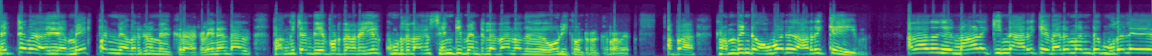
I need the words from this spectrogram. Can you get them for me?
பெற்றவர் மேக் பண்ணவர்களும் இருக்கிறார்கள். ஏனென்றால் பங்கு சந்தையை பொறுத்தவரையில் கூடுதலாக சென்டிமெண்ட்ல தான் அது ஓடிக்கொண்டிருக்கிறது. அப்ப ட்ரம்பின் ஒவ்வொரு அறிக்கையும் அதாவது நாளைக்கு இந்த அறிக்கை வரும் என்று முதலே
